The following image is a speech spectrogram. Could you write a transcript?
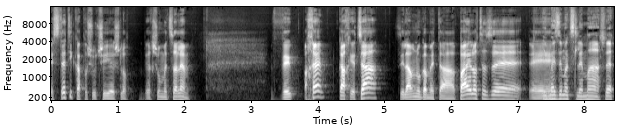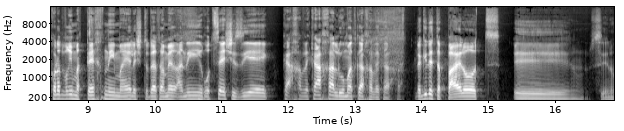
אסתטיקה פשוט שיש לו, באיך שהוא מצלם. ואכן, כך יצא, צילמנו גם את הפיילוט הזה. עם איזה מצלמה, אתה יודע, כל הדברים הטכניים האלה שאתה יודע, אתה אומר, אני רוצה שזה יהיה ככה וככה, לעומת ככה וככה. נגיד את הפיילוט, עשינו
